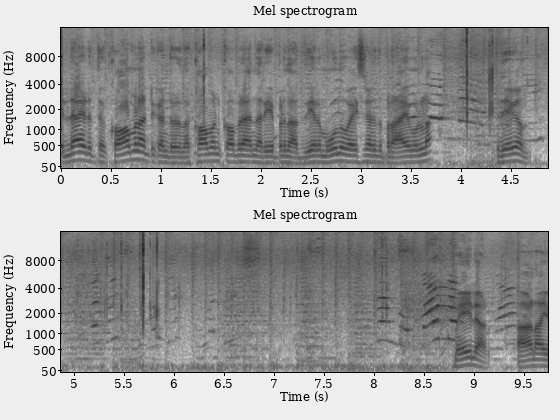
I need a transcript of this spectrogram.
എല്ലായിടത്തും കോമൺ ആയിട്ട് കണ്ടുവരുന്ന കോമൺ കോബ്ര എന്നറിയപ്പെടുന്ന അതിഥിയാണ്. മൂന്ന് വയസ്സിനടുത്ത് പ്രായമുള്ള ഇദ്ദേഹം മെയിലാണ്. ആണായി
